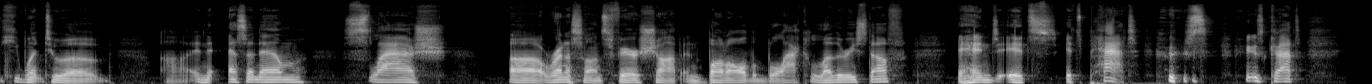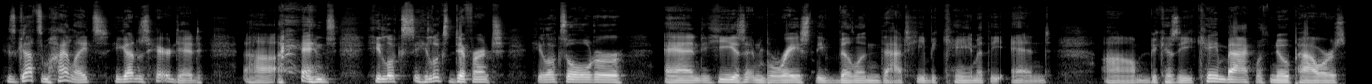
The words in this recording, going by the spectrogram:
he went to a uh, an S and M slash uh, Renaissance fair shop and bought all the black leathery stuff. And it's it's Pat who's who's got he's got some highlights. He got his hair did, uh, and he looks he looks different. He looks older and he has embraced the villain that he became at the end. Um, because he came back with no powers,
